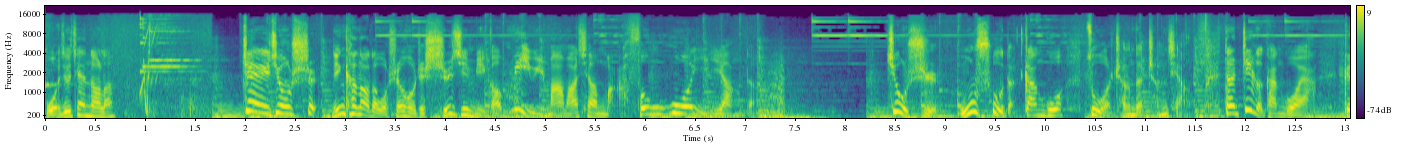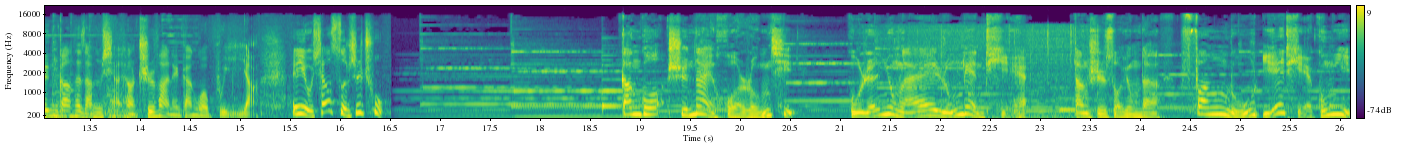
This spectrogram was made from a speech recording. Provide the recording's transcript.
我就见到了。这就是您看到的我身后这十几米高、密密麻麻像马蜂窝一样的，就是无数的干锅做成的城墙。但这个干锅呀，跟刚才咱们想象吃饭那干锅不一样，有相似之处。干锅是耐火容器，古人用来熔炼铁，当时所用的方炉冶铁工艺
